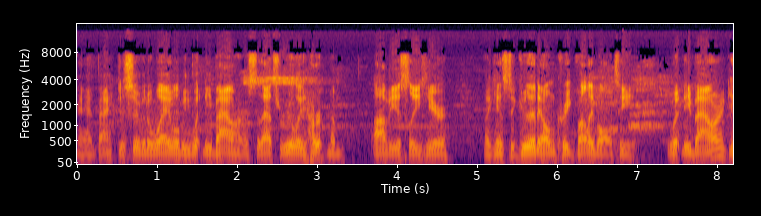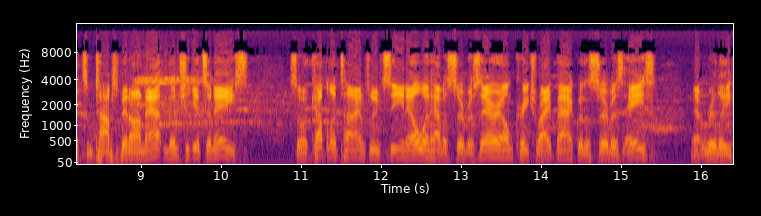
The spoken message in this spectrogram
And back to serve it away will be Whitney Bauer. So that's really hurting them, obviously, here against a good Elm Creek volleyball team. Whitney Bauer gets some top spin on that, and then she gets an ace. So a couple of times we've seen Elwood have a service error. Elm Creek's right back with a service ace that really,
